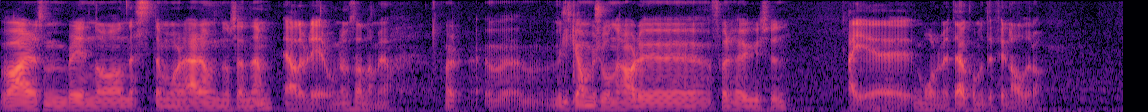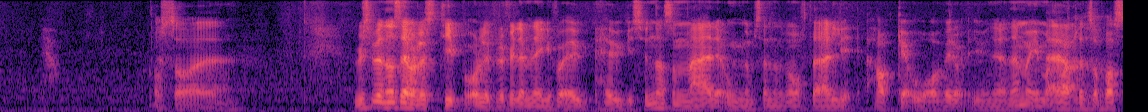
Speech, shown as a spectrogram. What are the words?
Hva er det som blir nå neste mål? Er det ungdoms-NM? Ja, det blir ungdoms-NM, ja. Har- Hvilke ambisjoner har du for Haugesund? Nei, eh, målet mitt er å komme til finale, da. Og så eh, Det blir spennende å se hva slags type oljeprofil de legger for Haugesund, da, som er ungdoms-NM, som ofte er hakket over under NM. Og i og med at det har vært en såpass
